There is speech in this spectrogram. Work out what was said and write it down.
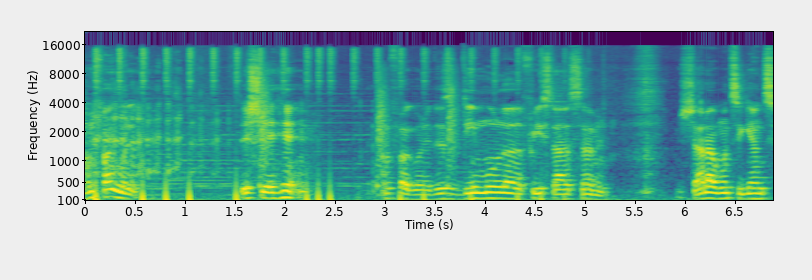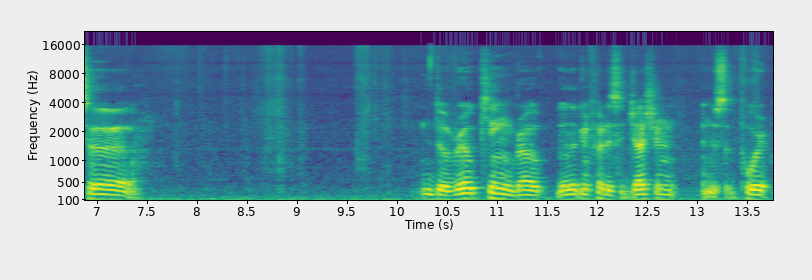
I'm fucking with it. This shit hitting. I'm fucking with it. This is Dee Mula Freestyle 7. Shout out once again to the real king, bro. They're looking for the suggestion and the support.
